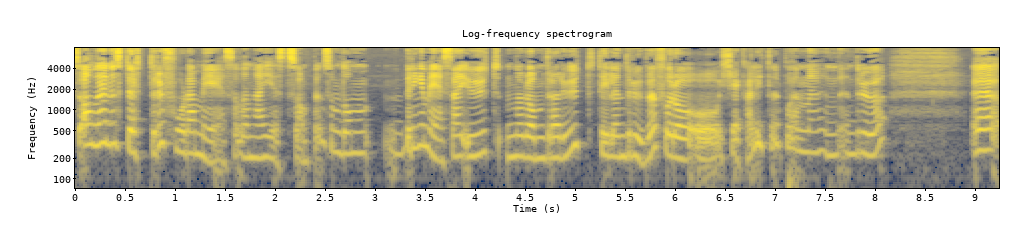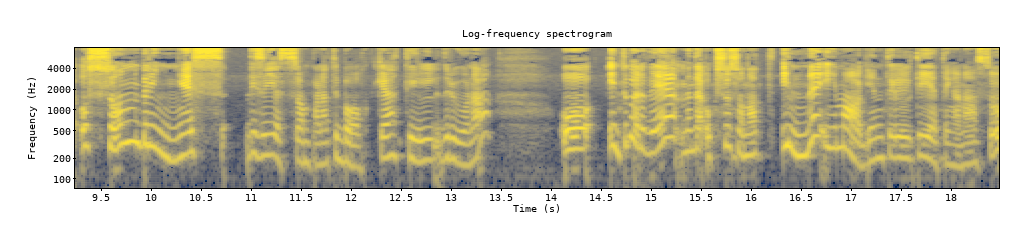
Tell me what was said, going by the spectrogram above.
Så alle hennes døtre får da med seg denne gjestsvampen, som de bringer med seg ut når de drar ut til en druve for å, å kjekke litt på en, en, en drue. Eh, og sånn bringes disse gjestsvampene tilbake til druene. Og ikke bare det, men det er også sånn at inne i magen til, til gjetingene så,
